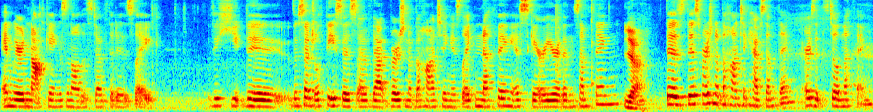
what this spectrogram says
and weird knockings and all the stuff that is like the the the central thesis of that version of the haunting is like nothing is scarier than something. Yeah. Does this version of the haunting have something or is it still nothing?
